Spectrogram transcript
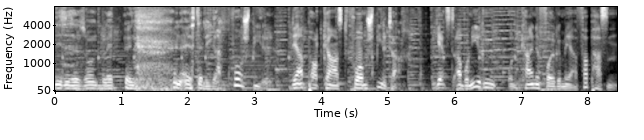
diese Saison, bleibt in, in ersten Liga. Vorspiel, der Podcast vorm Spieltag. Jetzt abonnieren und keine Folge mehr verpassen.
